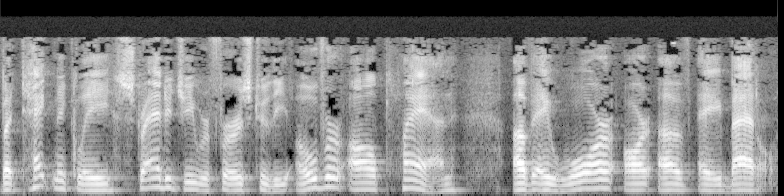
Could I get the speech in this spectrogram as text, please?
But technically, strategy refers to the overall plan of a war or of a battle.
